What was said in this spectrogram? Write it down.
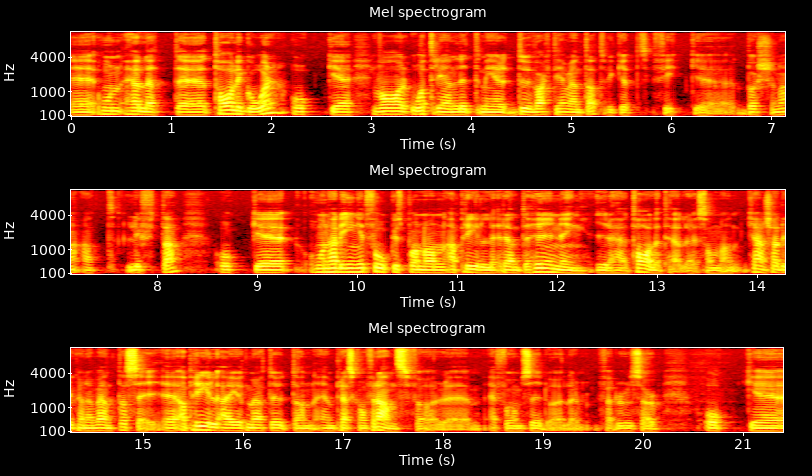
Eh, hon höll ett eh, tal igår och eh, var återigen lite mer duvaktig än väntat vilket fick börserna att lyfta. Och hon hade inget fokus på någon aprilräntehöjning i det här talet heller, som man kanske hade kunnat vänta sig. April är ju ett möte utan en presskonferens för FOMC då, eller Federal Reserve. Och eh,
